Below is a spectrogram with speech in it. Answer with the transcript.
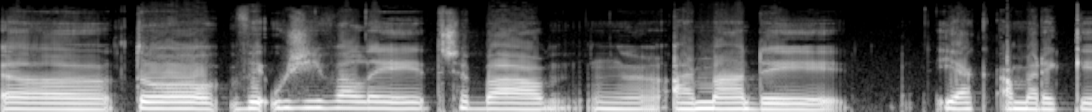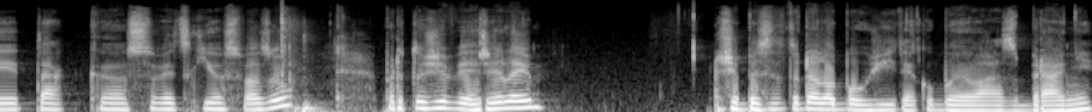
uh, to využívali třeba uh, armády jak Ameriky, tak Sovětského svazu, protože věřili, že by se to dalo použít jako bojová zbraň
